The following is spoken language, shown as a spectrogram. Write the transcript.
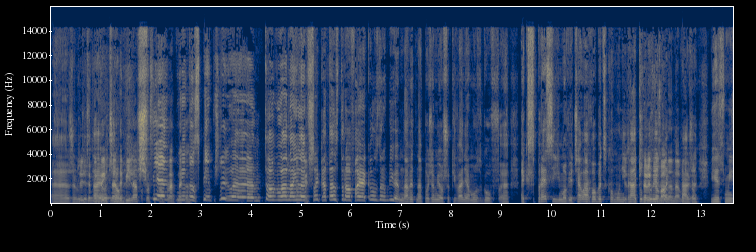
e, że ludzie Czyli stają i na debila po Świetnie to spieprzyłem! To była najlepsza katastrofa, jaką zrobiłem. Nawet na poziomie oszukiwania mózgów, e, ekspresji i mowie ciała Okej. wobec komunikatu, który jest tak, nawet tak, że jest mi,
